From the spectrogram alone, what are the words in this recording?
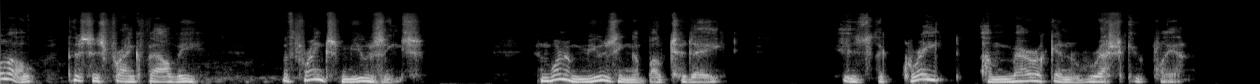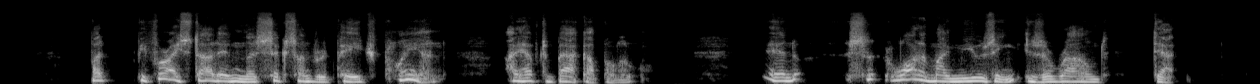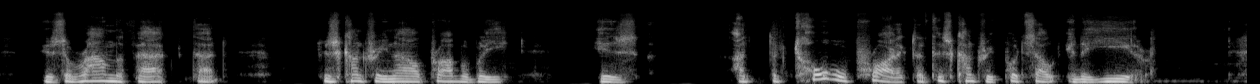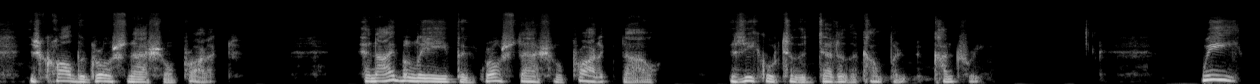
Hello, this is Frank Falvey with Frank's Musings. And what I'm musing about today is the great American Rescue Plan. But before I start in the 600 page plan, I have to back up a little. And a lot of my musing is around debt, is around the fact that this country now probably is a, the total product that this country puts out in a year is called the gross national product. And I believe the gross national product now is equal to the debt of the company, country. We,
